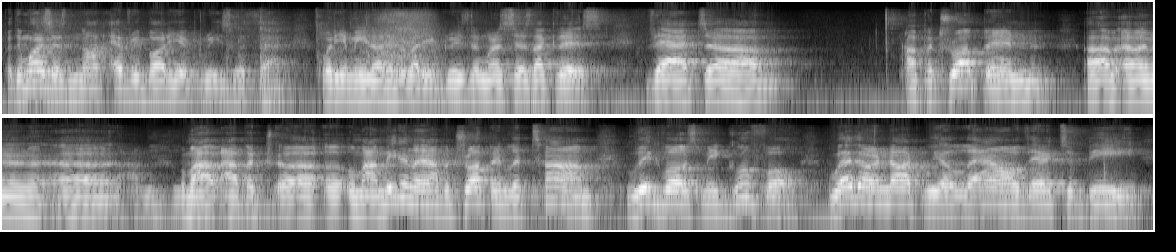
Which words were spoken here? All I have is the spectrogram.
But the Gemara says not everybody agrees with that. What do you mean not everybody agrees? The Gemara says like this, that um, apotropin, uh, I mean, uh, umamidin apotropin letam ligvos migufo, whether or not we allow there to be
